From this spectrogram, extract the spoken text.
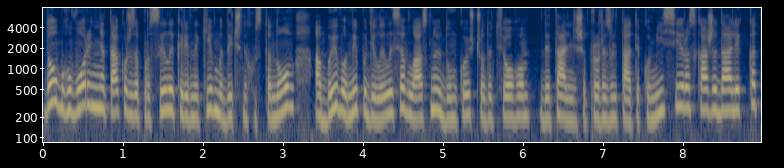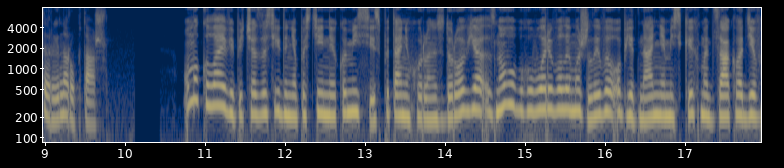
До обговорення також запросили керівників медичних установ, аби вони поділилися власною думкою щодо цього. Детальніше про результати комісії розкаже далі Катерина Рупташ. У Миколаєві під час засідання постійної комісії з питань охорони здоров'я знову обговорювали можливе об'єднання міських медзакладів.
